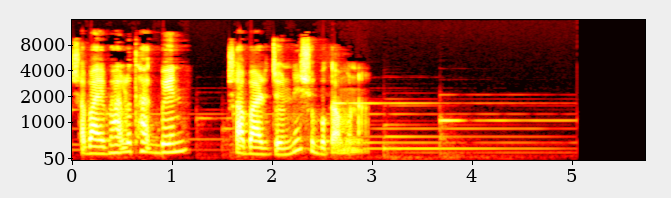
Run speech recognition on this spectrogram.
সবাই ভালো থাকবেন। সবার জন্য শুভকামনা।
